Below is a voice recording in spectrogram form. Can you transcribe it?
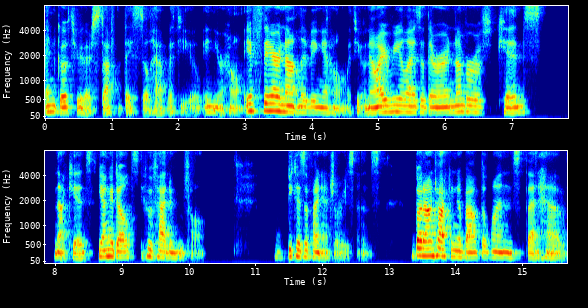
and go through their stuff that they still have with you in your home if they're not living at home with you. Now, I realize that there are a number of kids, not kids, young adults who've had to move home because of financial reasons. But I'm talking about the ones that have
